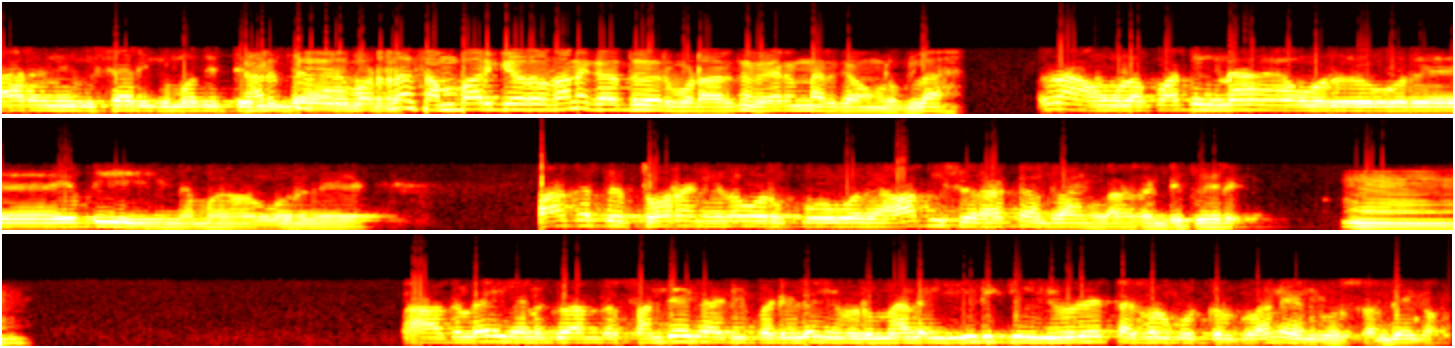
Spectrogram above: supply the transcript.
யாருன்னு விசாரிக்கும் போது கருத்து. வேறுபாடுனா சம்பாதிக்கிறதுல தானே கருத்து வேறுபாடா இருக்கும். வேற என்ன இருக்கு அவங்களுக்குள்ள? அதான் அவங்கள பார்த்தீங்கன்னா ஒரு ஒரு எப்படி நம்ம ஒரு பார்க்கறது தோரணையில் ஒரு ஒரு ஆஃபீஸர் ஆட்டம்ன்றாங்களா ரெண்டு பேர். அதில் எனக்கு அந்த சந்தேக அடிப்படையில் இவர் மேலே ஈடிக்கு இவரே தகவல் கொடுத்துருக்கலான்னு எனக்கு ஒரு சந்தேகம்.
